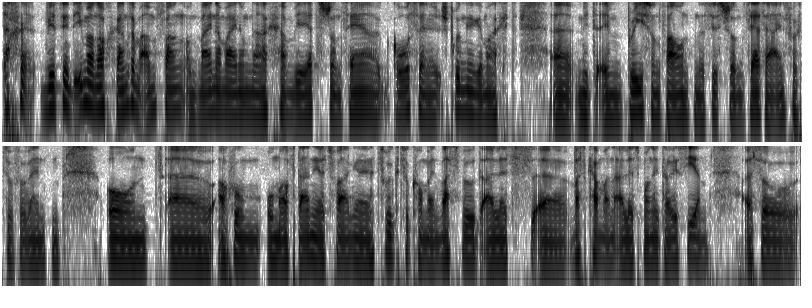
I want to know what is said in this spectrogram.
wir sind immer noch ganz am Anfang und meiner Meinung nach haben wir jetzt schon sehr große Sprünge gemacht äh, mit dem Breeze und Fountain. Das ist schon sehr, sehr einfach zu verwenden. Und äh, auch um, um auf Daniels Frage zurückzukommen, was wird alles, äh, was kann man alles monetarisieren? Also äh,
